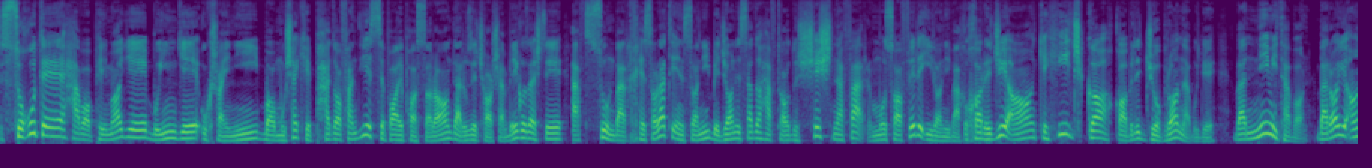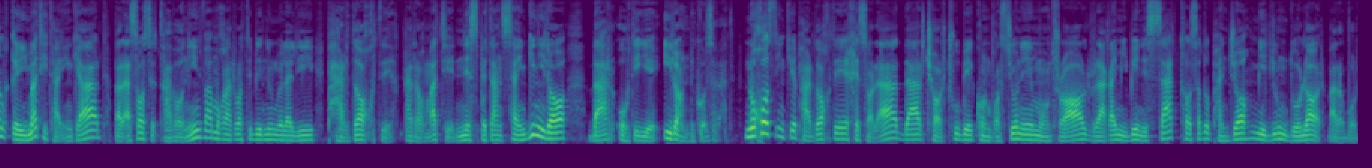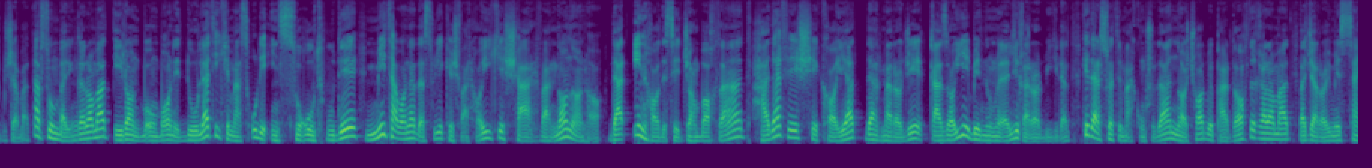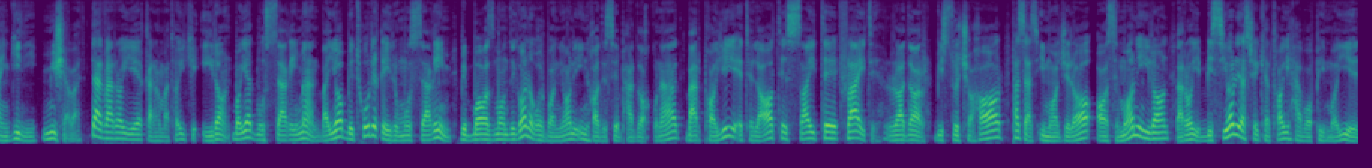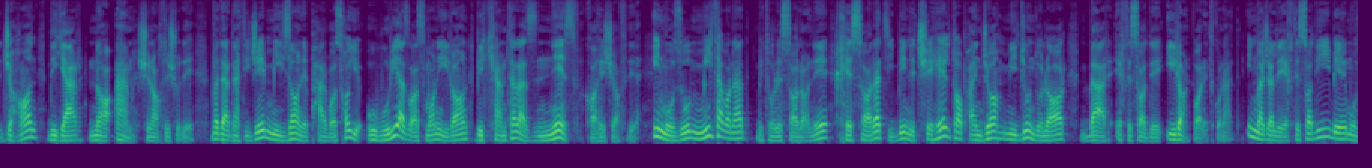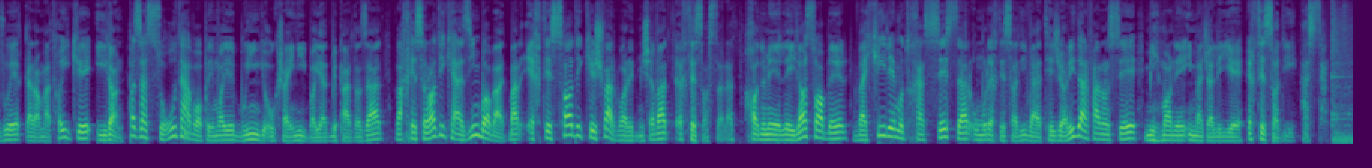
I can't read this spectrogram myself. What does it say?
سقوط هواپیمای بوینگ اوکراینی با موشک پدافندی سپاه پاسداران در روز چهارشنبه گذشته افسون بر خسارت انسانی به جان 176 نفر مسافر ایرانی و خارجی آن که هیچگاه قابل جبران نبوده و نمی‌توان برای آن قیمتی تعیین کرد بر اساس قوانین و مقررات بین المللی پرداخت قرامت نسبتا سنگینی را بر عهده ایران می‌گذارد. نخست اینکه پرداخت خسارت در چارچوب کنوانسیون مونترال رقمی بین 100 تا 150 میلیون دلار برآورد می شود افزون بر این غرامت ایران به عنوان دولتی که مسئول این سقوط بوده می تواند از سوی کشورهایی که شهروندان آنها در این حادثه جان باختند هدف شکایت در مراجع قضایی بین‌المللی قرار بگیرد که در صورت محکوم شدن ناچار به پرداخت غرامت و جرایم سنگینی می شود در ورای غرامت هایی که ایران باید مستقیما و یا به طور غیر مستقیم به بازماندگان قربانیان این حادثه پرداخت کند بر پایه اطلاعات سایت Flight رادار 24 پس از این ماجرا آسمان ایران برای بسیاری از شرکت های هواپیمایی جهان دیگر ناامن شناخته شده و در نتیجه میزان پروازهای عبوری از آسمان ایران به کمتر از نصف کاهش یافته. این موضوع می تواند به طور سالانه خسارتی بین 40 تا 50 میلیون دلار بر اقتصاد ایران وارد کند. این مجله اقتصادی به موضوع قرامت هایی که ایران پس از سقوط هواپیمای بوینگ اوکراینی باید بپردازد و خساراتی که از این بابت بر اقتصاد کشور وارد می شود اختصاص دارد. خانم لیلا صابر وکیل متخصص در امور اقتصادی و تجاری در فرانسه میهمان این مجله اقتصادی هستند.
